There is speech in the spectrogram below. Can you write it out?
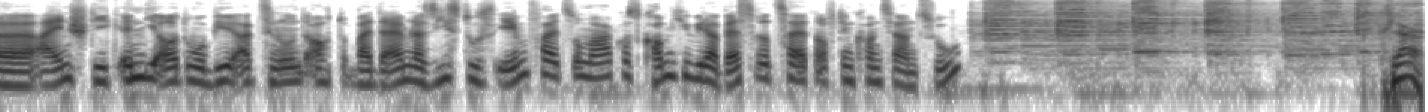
äh, Einstieg in die Automobilaktien und auch bei Daimler siehst du es ebenfalls so, Markus. Kommen hier wieder bessere Zeiten auf den Konzern zu? Klar,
